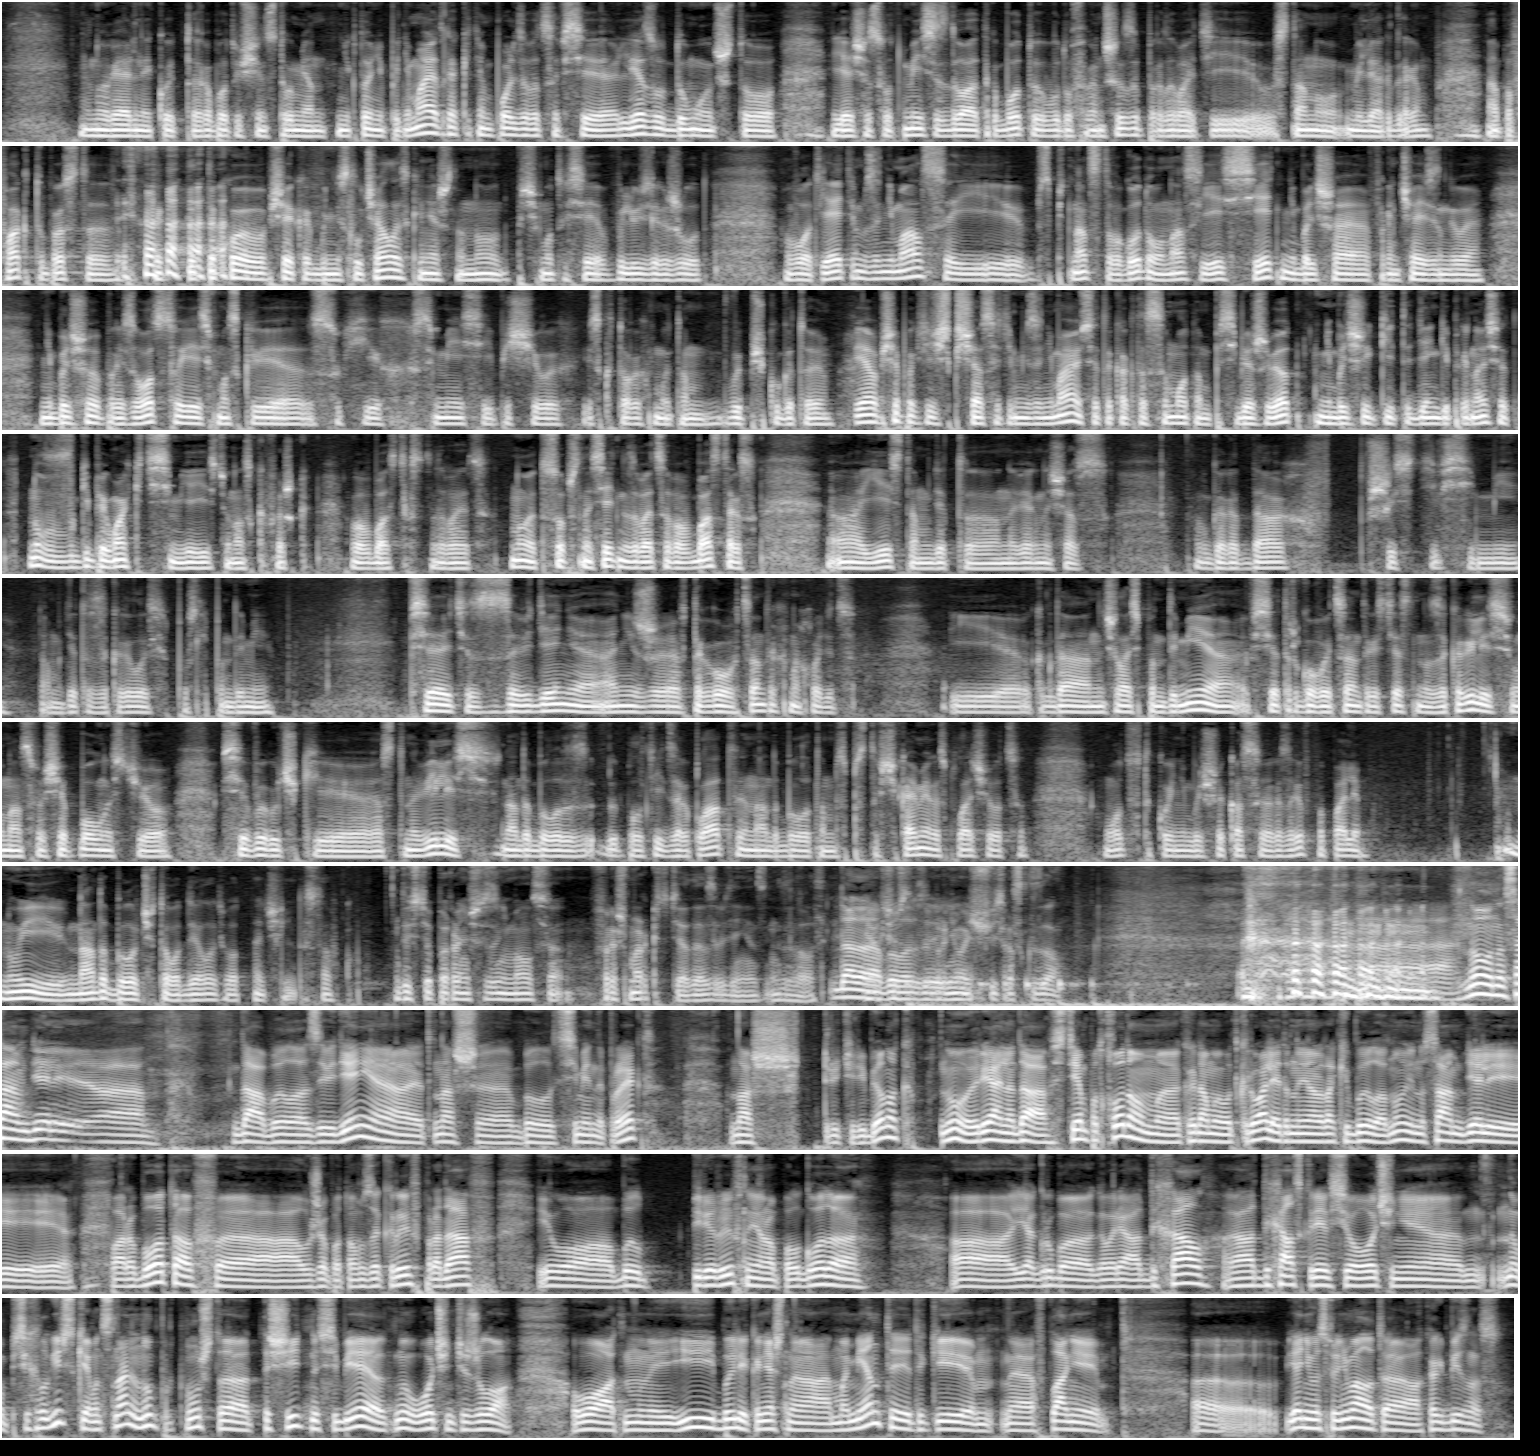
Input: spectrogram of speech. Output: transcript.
ну, реальный какой-то работающий инструмент. Никто не понимает, как этим пользоваться. Все лезут, думают, что я сейчас вот месяц-два отработаю, буду франшизы продавать и стану миллиардером. А по факту просто так- такое вообще как бы не случалось, конечно, но почему-то все в иллюзиях живут. Вот, я этим занимался, и с 2015 года у нас есть сеть небольшая франчайзинговая. Небольшое производство есть в Москве сухих смесей пищевых, из которых мы там выпечку готовим. Я вообще практически сейчас этим не занимаюсь, это как-то само там по себе живет, небольшие какие-то деньги приносит. Ну, в гипермаркете семье есть у нас кафешка, Вовбастерс называется. Ну, это, собственно, сеть называется Вовбастерс. А, Есть там где-то, наверное, сейчас в городах в шести, в семи, там где-то закрылась после пандемии. Все эти заведения, они же в торговых центрах находятся. И когда началась пандемия, все торговые центры, естественно, закрылись. У нас вообще полностью все выручки остановились. Надо было платить зарплаты, надо было там с поставщиками расплачиваться. Вот в такой небольшой кассовый разрыв попали. Ну и надо было что-то вот делать. Вот начали доставку. Ты, Степа, раньше занимался фреш-маркет, у тебя, да, заведение называлось? Да-да, хочу, было чтобы ты про него заведение. чуть-чуть рассказал. Ну, на самом деле, а, да, было заведение, это наш э, был семейный проект, наш третий ребенок. Ну, реально, да, с тем подходом, э, когда мы его открывали, это, наверное, так и было. Ну, и на самом деле, поработав, э, уже потом закрыв, продав его, был перерыв, наверное, полгода. А, Я, грубо говоря, отдыхал. А Отдыхал, скорее всего, очень, э, ну, психологически, эмоционально, ну, потому что тащить на себе, ну, очень тяжело. Вот. М, И были, конечно, моменты такие э, в плане... э, Я не воспринимал это как бизнес.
